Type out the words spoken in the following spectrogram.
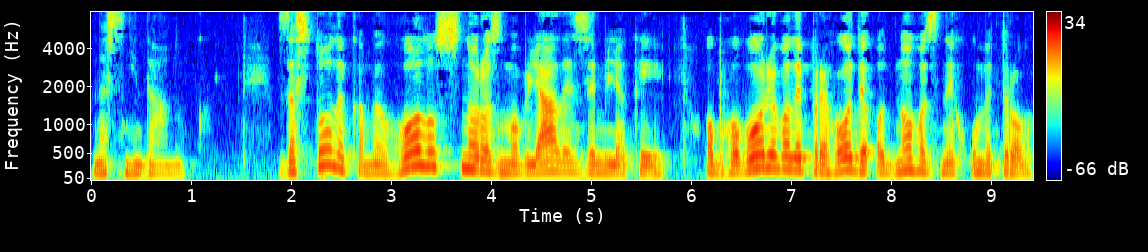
на сніданок. За столиками голосно розмовляли земляки, обговорювали пригоди одного з них у метро.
